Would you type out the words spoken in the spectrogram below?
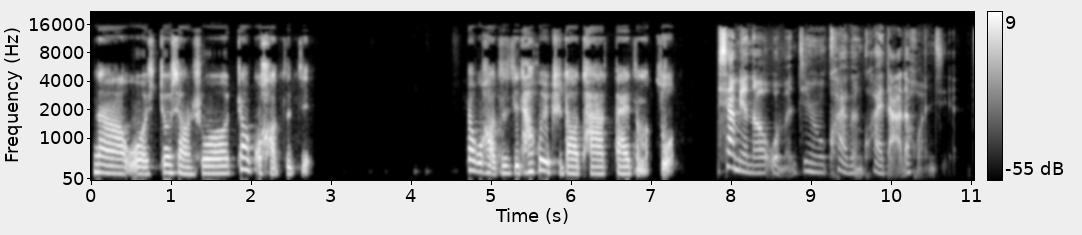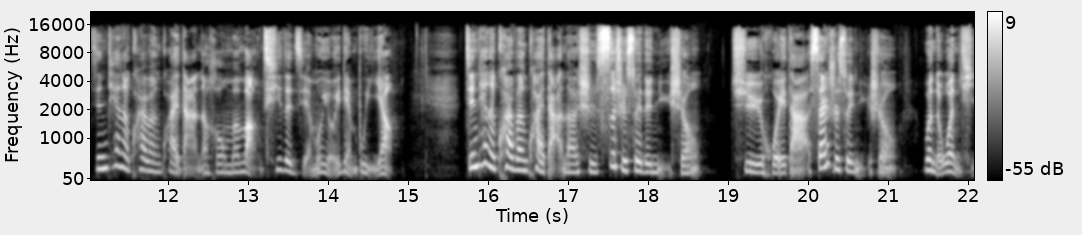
那我就想说，照顾好自己，照顾好自己，他会知道他该怎么做。下面呢，我们进入快问快答的环节。今天的快问快答呢，和我们往期的节目有一点不一样。今天的快问快答呢，是四十岁的女生去回答三十岁女生问的问题。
